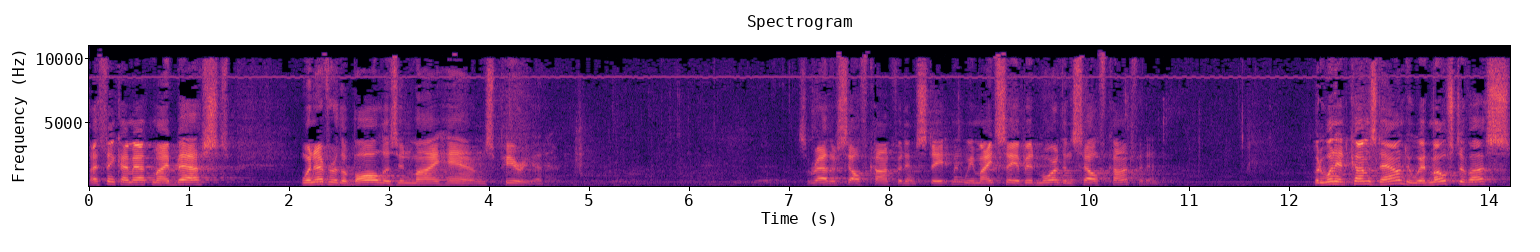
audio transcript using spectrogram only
I think I'm at my best whenever the ball is in my hands, period. It's a rather self confident statement. We might say a bit more than self confident. But when it comes down to it, most of us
